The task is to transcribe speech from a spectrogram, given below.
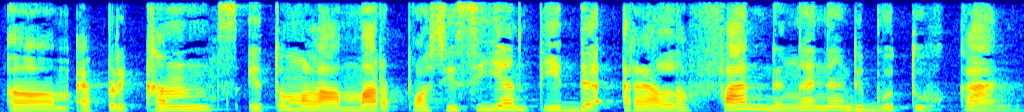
um, applicants itu melamar posisi yang tidak relevan dengan yang dibutuhkan.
